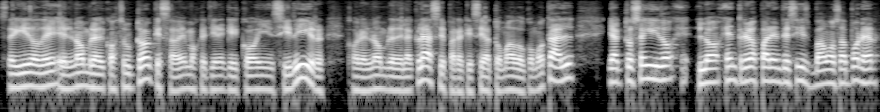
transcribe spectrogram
seguido del nombre del constructor que sabemos que tiene que coincidir con el nombre de la clase para que sea tomado como tal. Y acto seguido, eh, entre los paréntesis vamos a poner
